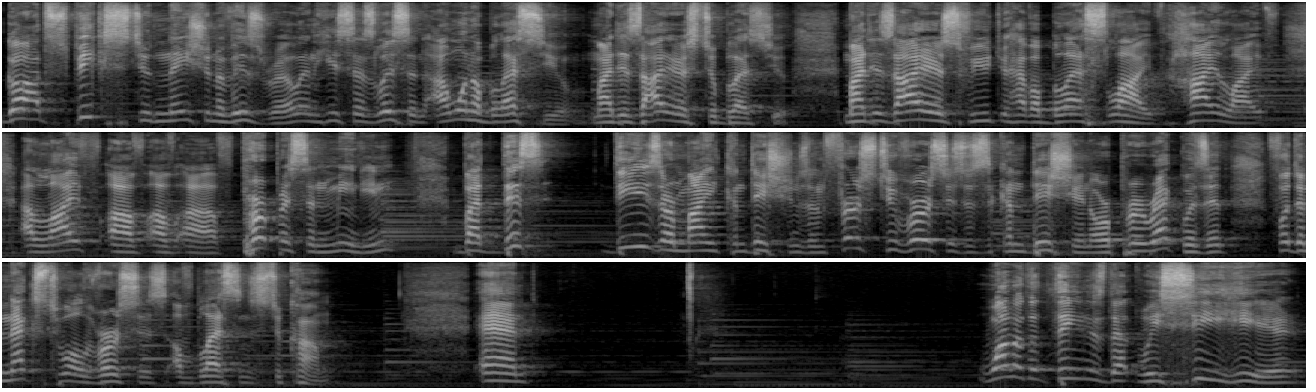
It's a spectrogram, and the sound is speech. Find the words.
God speaks to the nation of Israel and he says listen I want to bless you. My desire is to bless you. My desire is for you to have a blessed life high life a life of, of, of purpose and meaning. But this these are my conditions. And first two verses is a condition or prerequisite for the next 12 verses of blessings to come. And one of the things that we see here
